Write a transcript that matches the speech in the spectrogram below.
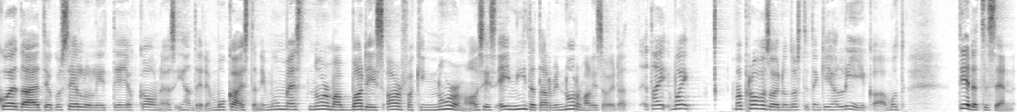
koetaan, että joku selluliitti ei ole kauneusihanteiden mukaista, niin mun mielestä normal bodies are fucking normal. Siis ei niitä tarvi normalisoida. Tai vai, mä provosoidun tosta jotenkin ihan liikaa, mutta tiedätkö sen,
